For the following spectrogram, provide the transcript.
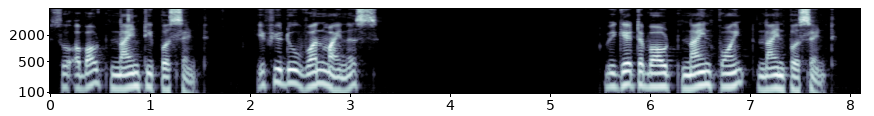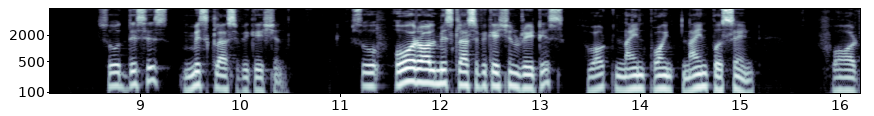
So about 90%. If you do 1 minus, we get about 9.9%. so this is misclassification. So overall misclassification rate is about 9.9% for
